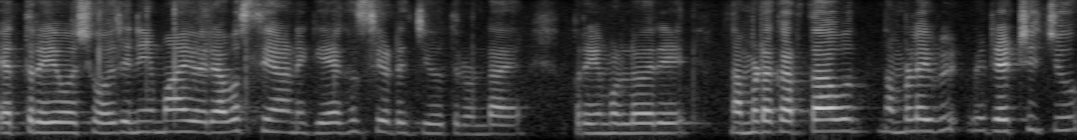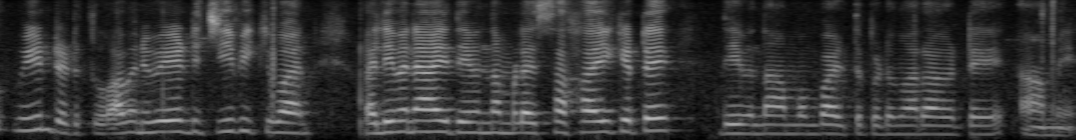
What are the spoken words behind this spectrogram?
എത്രയോ ശോചനീയമായ ഒരവസ്ഥയാണ് ഗേഹസ്യയുടെ ജീവിതത്തിലുണ്ടായ പ്രിയമുള്ളവരെ നമ്മുടെ കർത്താവ് നമ്മളെ രക്ഷിച്ചു വീണ്ടെടുത്തു. അവന് വേണ്ടി ജീവിക്കുവാൻ വലിയവനായ ദൈവം നമ്മളെ സഹായിക്കട്ടെ. ദൈവനാമം വാഴ്ത്തപ്പെടുമാറാകട്ടെ. ആമേൻ.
